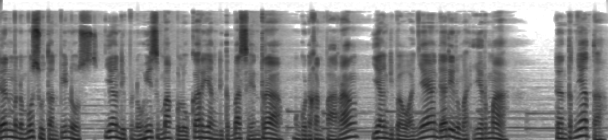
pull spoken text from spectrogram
dan menembus hutan pinus yang dipenuhi semak belukar yang ditebas Hendra menggunakan parang yang dibawanya dari rumah Irma. Dan ternyata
